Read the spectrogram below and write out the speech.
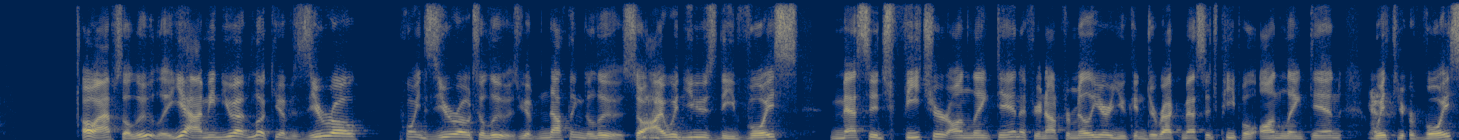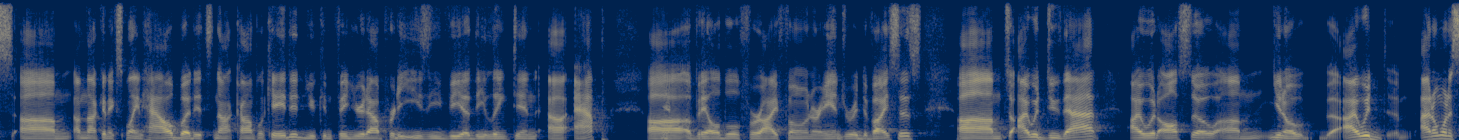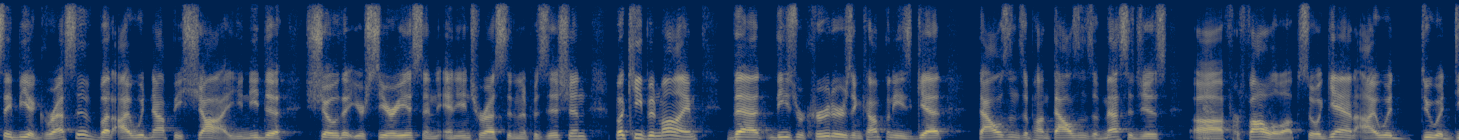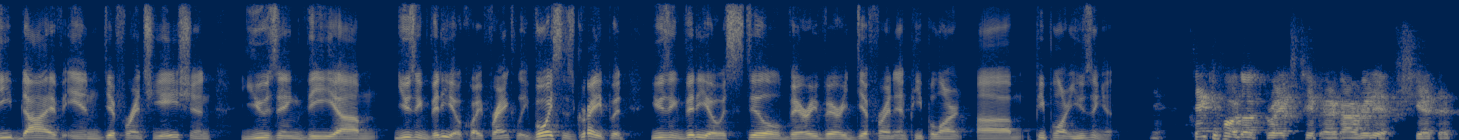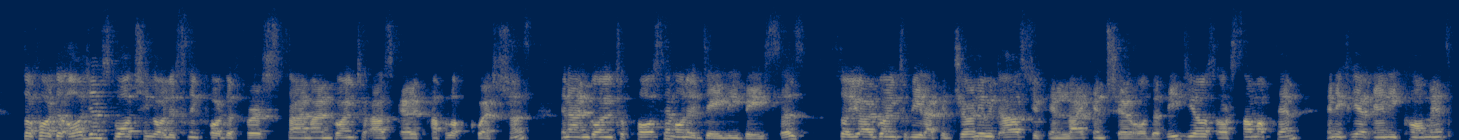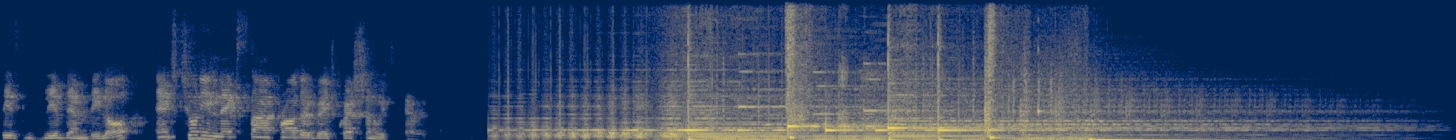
Oh, absolutely. Yeah. I mean, you have, look, you have 0.0 to lose. You have nothing to lose. So mm -hmm. I would use the voice message feature on LinkedIn. If you're not familiar, you can direct message people on LinkedIn with your voice. Um, I'm not going to explain how, but it's not complicated. You can figure it out pretty easy via the LinkedIn uh, app uh, yeah. available for iPhone or Android devices. Um, so I would do that. I would also, um, you know, I would, I don't want to say be aggressive, but I would not be shy. You need to show that you're serious and, and interested in a position. But keep in mind that these recruiters and companies get thousands upon thousands of messages uh, for follow up. So again, I would do a deep dive in differentiation using the um, using video. Quite frankly, voice is great, but using video is still very very different, and people aren't um, people aren't using it. Thank you for that great tip, Eric. I really appreciate it. So for the audience watching or listening for the first time, I'm going to ask Eric a couple of questions and I'm going to post them on a daily basis. So you are going to be like a journey with us. You can like and share all the videos or some of them. And if you have any comments, please leave them below and tune in next time for another great question with Eric.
